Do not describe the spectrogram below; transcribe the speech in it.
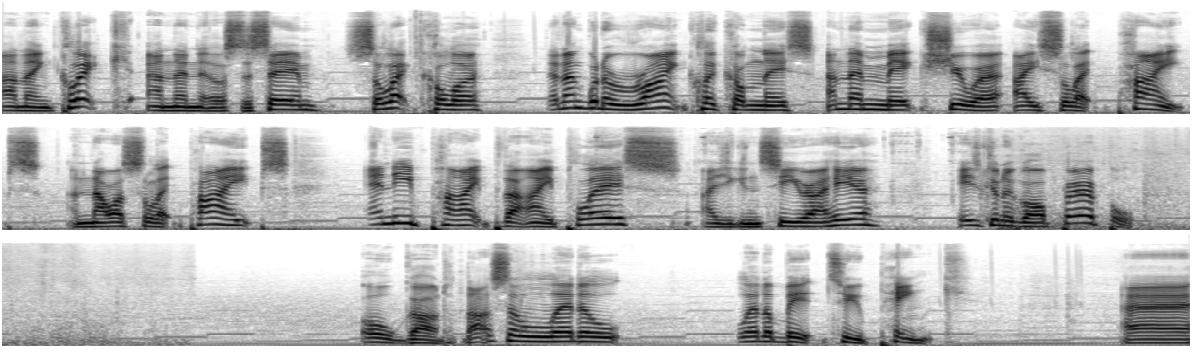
and then click, and then it's the same. Select color. Then I'm going to right click on this and then make sure I select pipes. And now I select pipes. Any pipe that I place, as you can see right here, is going to go purple. Oh god, that's a little, little bit too pink. Uh,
